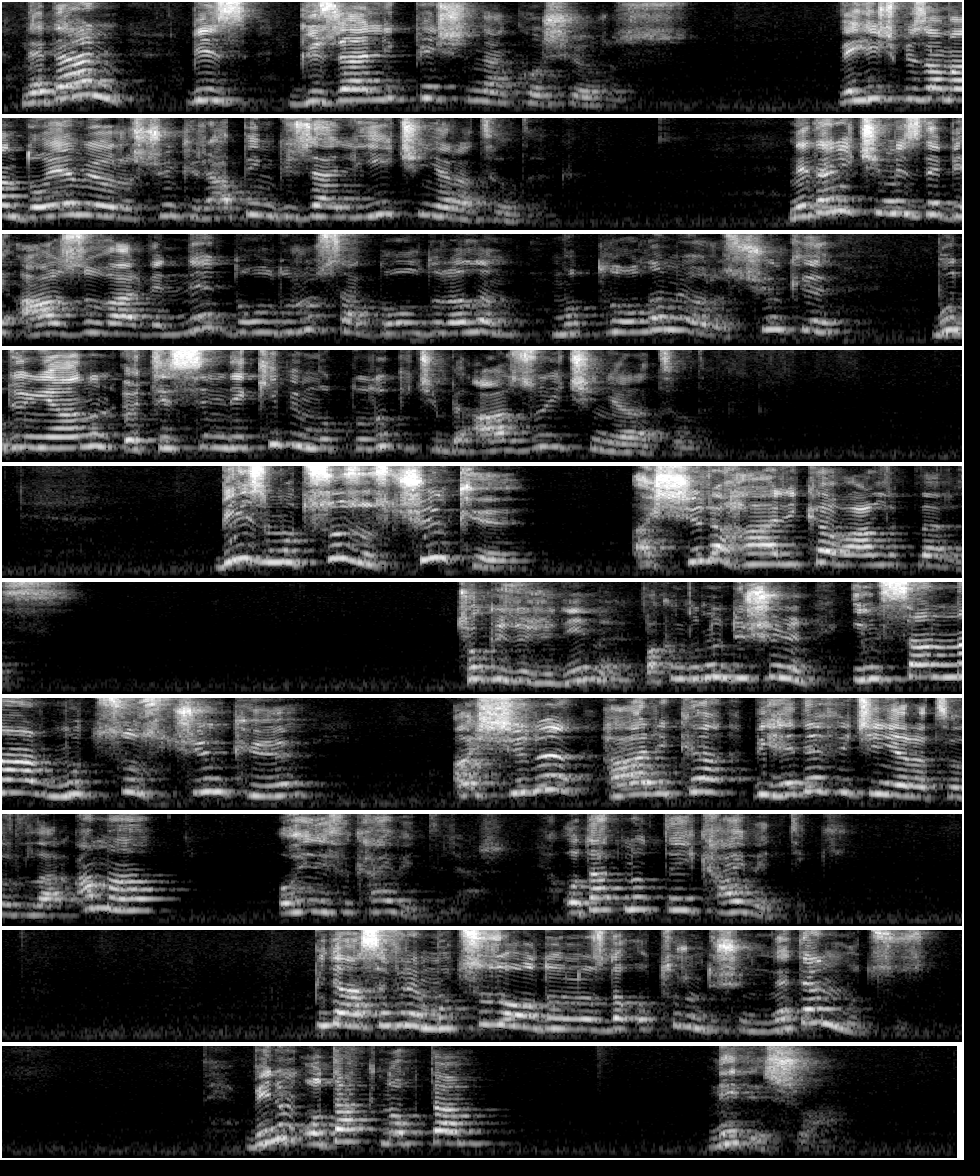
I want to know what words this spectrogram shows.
Neden biz güzellik peşinden koşuyoruz? Ve hiçbir zaman doyamıyoruz çünkü Rabbin güzelliği için yaratıldık. Neden içimizde bir arzu var ve ne doldurursak dolduralım mutlu olamıyoruz? Çünkü bu dünyanın ötesindeki bir mutluluk için, bir arzu için yaratıldık. Biz mutsuzuz çünkü aşırı harika varlıklarız. Çok üzücü değil mi? Bakın bunu düşünün. İnsanlar mutsuz çünkü aşırı harika bir hedef için yaratıldılar ama o hedefi kaybettiler. Odak noktayı kaybettik. Bir daha sefere mutsuz olduğunuzda oturun düşün. Neden mutsuzum? Benim odak noktam nedir şu an?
